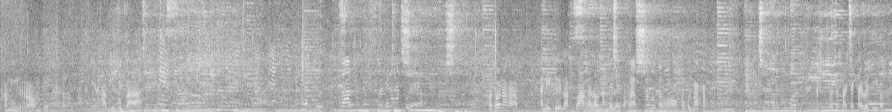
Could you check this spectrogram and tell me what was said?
เขามีร้องเพลงนะครับ อันนี้นะครับ 20 บาท ขอโทษนะครับ อันนี้คือรักว่างแล้วเรานั่งได้เลยป่ะครับครับอ๋อขอบคุณมากครับ เราจะไปใกล้ๆเวทีก่อนนะ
